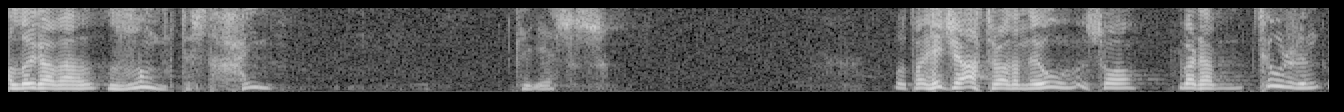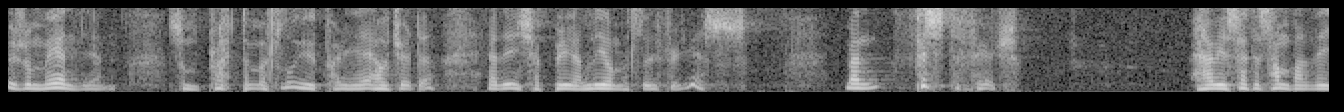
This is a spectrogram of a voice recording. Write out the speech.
allugavel langtest heim til Jesus. Og da jeg ikke atter av det nå, så var det turen i Rumænien som brøtte mitt liv hver jeg avgjørte. Jeg hadde ikke bryr livet mitt liv for Jesus. Men første fyrt har vi sett i samband vi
